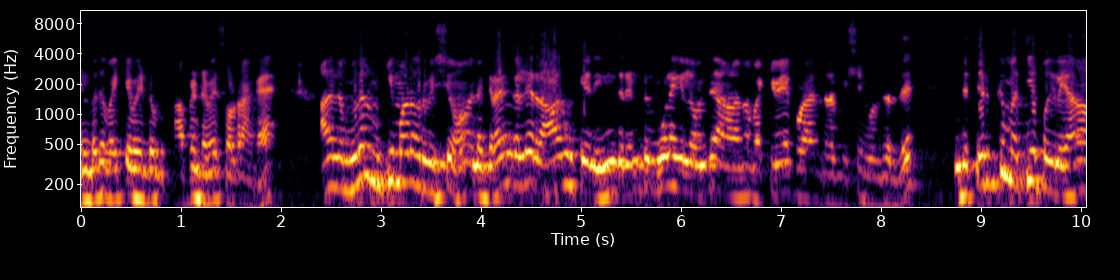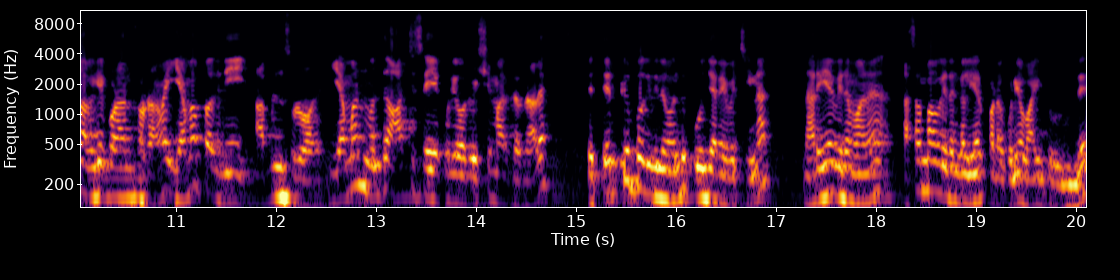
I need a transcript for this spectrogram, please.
என்பது வைக்க வேண்டும் அப்படின்ற மாதிரி சொல்றாங்க. அதுல முதல் முக்கியமான ஒரு விஷயம் இந்த கிரகங்களே ராகு கேது இந்த ரெண்டு மூலைகள்ல வந்து அதனாலதான் வைக்கவே கூடாதுன்ற விஷயம் வந்துருது. இந்த தெற்கு மத்திய பகுதியில யாரும் வைக்கக்கூடாதுன்னு சொல்றாங்க. யம பகுதி அப்படின்னு சொல்லுவாங்க. யமன் வந்து ஆட்சி செய்யக்கூடிய ஒரு விஷயமா இருக்கிறதுனால இந்த தெற்கு பகுதியில வந்து பூஜை அறை வச்சீங்கன்னா நிறைய விதமான அசம்பாவிதங்கள் ஏற்படக்கூடிய வாய்ப்புகள் உண்டு.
